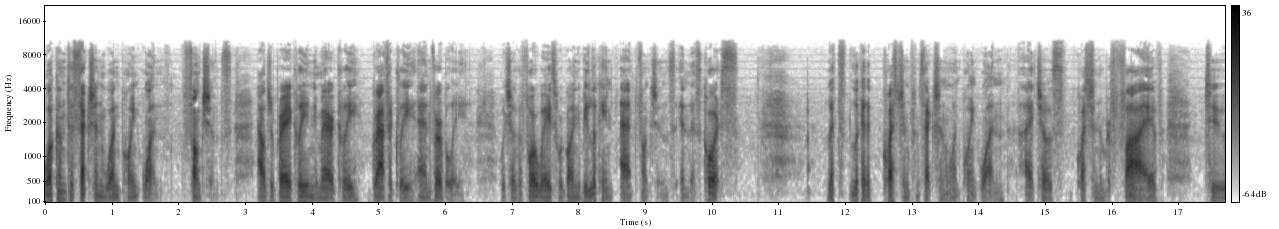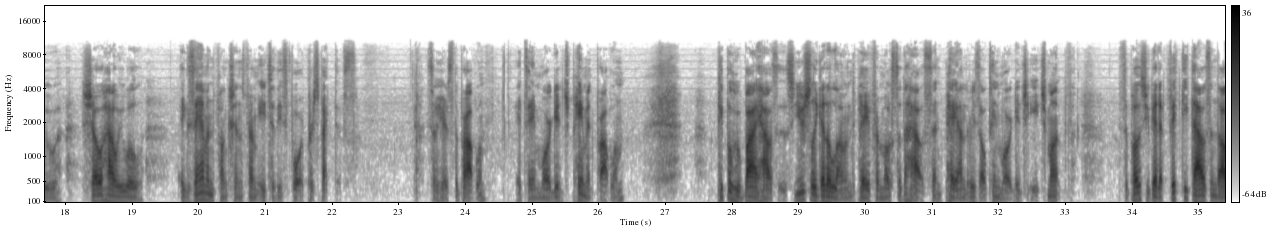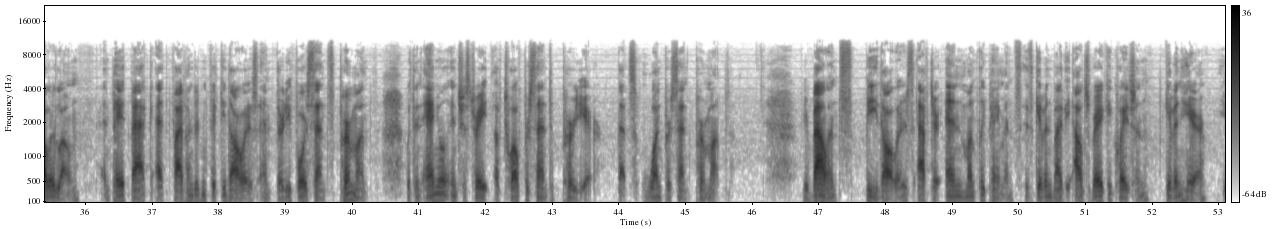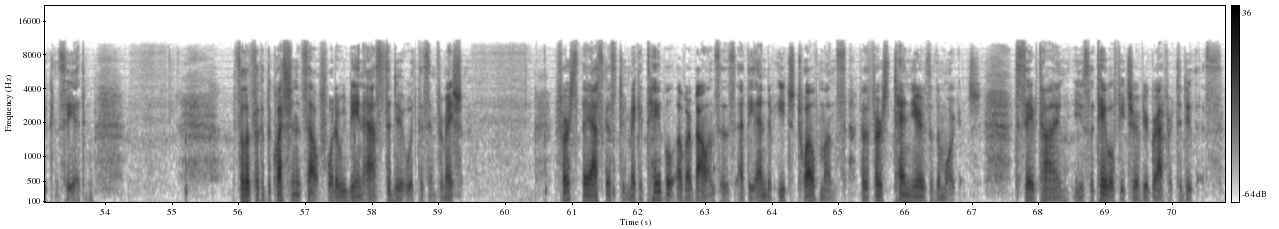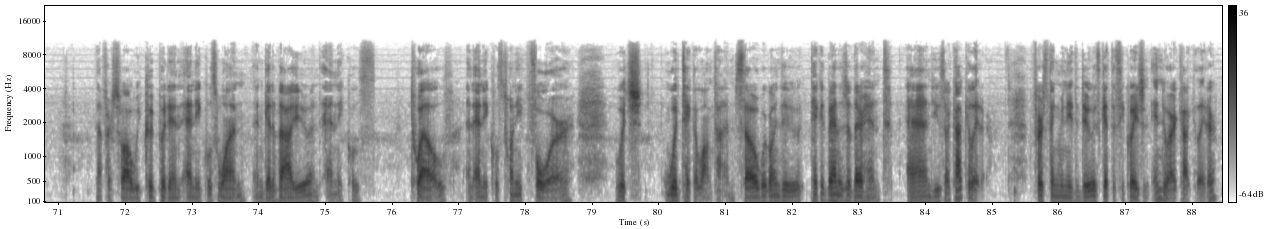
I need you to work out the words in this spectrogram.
Welcome to section 1.1, Functions, algebraically, numerically, graphically, and verbally, which are the four ways we're going to be looking at functions in this course. Let's look at a question from section 1.1. I chose question number 5 to show how we will examine functions from each of these four perspectives. So here's the problem. It's a mortgage payment problem. People who buy houses usually get a loan to pay for most of the house and pay on the resulting mortgage each month. Suppose you get a $50,000 loan and pay it back at $550.34 per month with an annual interest rate of 12% per year. That's 1% per month. Your balance, B dollars, after n monthly payments is given by the algebraic equation given here. You can see it. So let's look at the question itself. What are we being asked to do with this information? First, they ask us to make a table of our balances at the end of each 12 months for the first 10 years of the mortgage. To save time, use the table feature of your grapher to do this. Now, first of all, we could put in n equals 1 and get a value, and n equals 12, and n equals 24, which would take a long time. So we're going to take advantage of their hint and use our calculator. First thing we need to do is get this equation into our calculator.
